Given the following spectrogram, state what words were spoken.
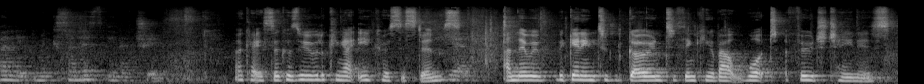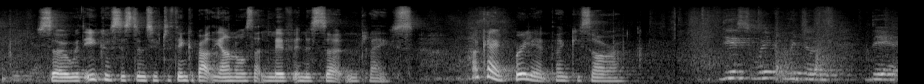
and it makes a nest in a tree. Okay, so because we were looking at ecosystems, Yeah. and then we're beginning to go into thinking about what a food chain is. So with ecosystems, you have to think about the animals that live in a certain place. Okay, brilliant. Thank you, Sarah. This week we done the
